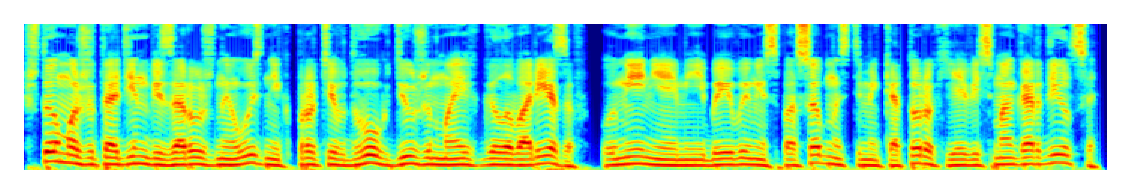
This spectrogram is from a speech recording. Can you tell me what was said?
Что может один безоружный узник против двух дюжин моих головорезов, умениями и боевыми способностями которых я весьма гордился?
